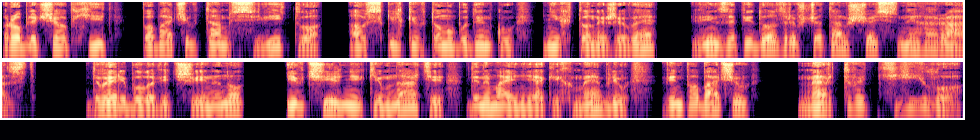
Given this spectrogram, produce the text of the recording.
роблячи обхід, побачив там світло, а оскільки в тому будинку ніхто не живе, він запідозрив, що там щось негаразд. Двері було відчинено, і в чільній кімнаті, де немає ніяких меблів, він побачив мертве тіло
